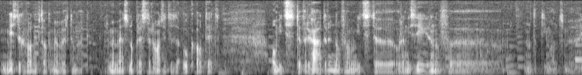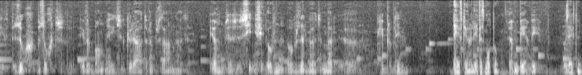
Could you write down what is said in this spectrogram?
in de meeste gevallen heeft dat met werk te maken. Als met mensen op restaurant zitten, is dat ook altijd om iets te vergaderen of om iets te organiseren of uh, dat iemand me heeft bezoek, bezocht in verband met iets, een curator, een verzamelaar. Ja, er ziet niet veel over, over daarbuiten, maar uh, geen probleem. Heeft u een levensmotto? Een BMW. Hoe zegt u?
